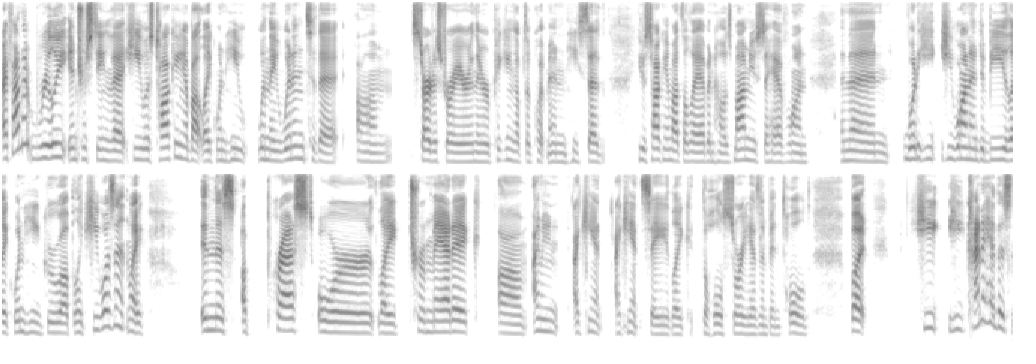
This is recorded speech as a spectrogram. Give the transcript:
I found it really interesting that he was talking about like when he when they went into the um star destroyer and they were picking up the equipment and he said he was talking about the lab and how his mom used to have one and then what he he wanted to be like when he grew up like he wasn't like in this oppressed or like traumatic um i mean i can't i can't say like the whole story hasn't been told but he he kind of had this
